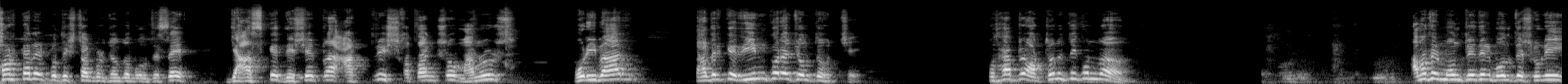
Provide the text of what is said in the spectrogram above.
সরকারের প্রতিষ্ঠান পর্যন্ত বলতেছে যে আজকে দেশের প্রায় আটত্রিশ শতাংশ মানুষ পরিবার তাদেরকে ঋণ করে চলতে হচ্ছে। কোথায় আপনার অর্থনৈতিক উন্নয়ন? আমাদের মন্ত্রীদের বলতে শুনি,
